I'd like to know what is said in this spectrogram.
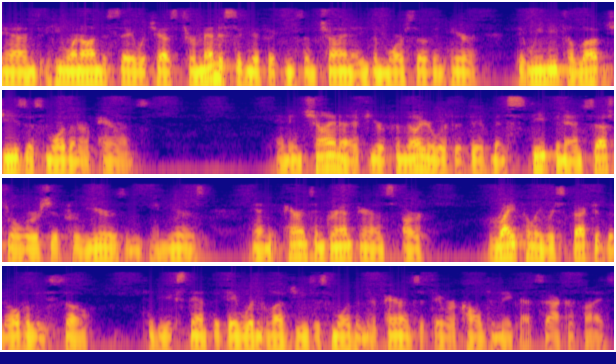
And he went on to say, which has tremendous significance in China, even more so than here, that we need to love Jesus more than our parents. And in China, if you're familiar with it, they've been steeped in ancestral worship for years and, and years. And parents and grandparents are rightfully respected, but overly so, to the extent that they wouldn't love Jesus more than their parents if they were called to make that sacrifice.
